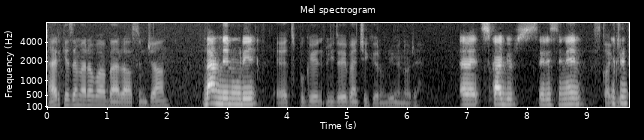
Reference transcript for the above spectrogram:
Herkese merhaba ben Rasim Can. Ben de Nuri. Evet bugün videoyu ben çekiyorum değil mi Nuri? Evet, Skygroup serisinin Sky 3. Group.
